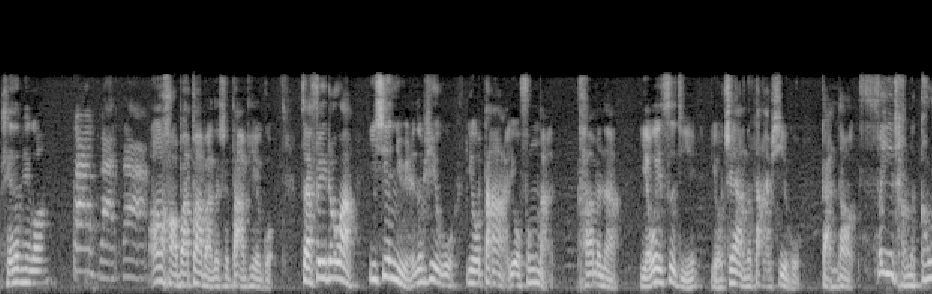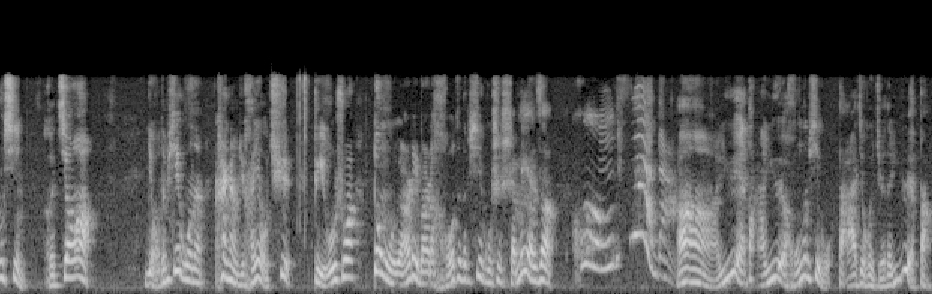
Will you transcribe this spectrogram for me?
谁的屁股？爸爸的。啊，好吧，爸爸的是大屁股。在非洲啊，一些女人的屁股又大又丰满，她们呢也为自己有这样的大屁股感到非常的高兴和骄傲。有的屁股呢看上去很有趣，比如说动物园里边的猴子的屁股是什么颜色？红色的啊，越大越红的屁股，大家就会觉得越棒。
